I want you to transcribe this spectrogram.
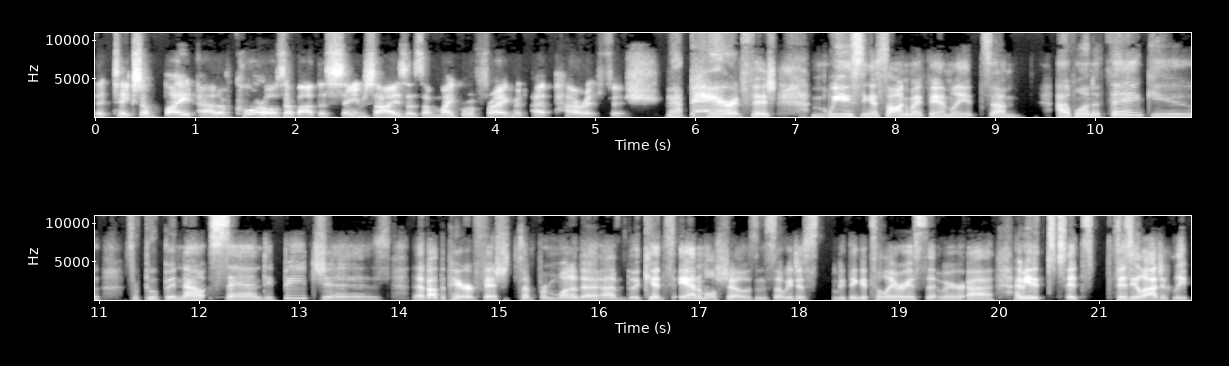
that takes a bite out of corals about the same size as a microfragment, a parrotfish. That parrotfish. We sing a song in my family. It's um, I want to thank you for pooping out sandy beaches. About the parrotfish. It's from one of the uh, the kids' animal shows, and so we just we think it's hilarious that we're. Uh, I mean, it's it's physiologically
